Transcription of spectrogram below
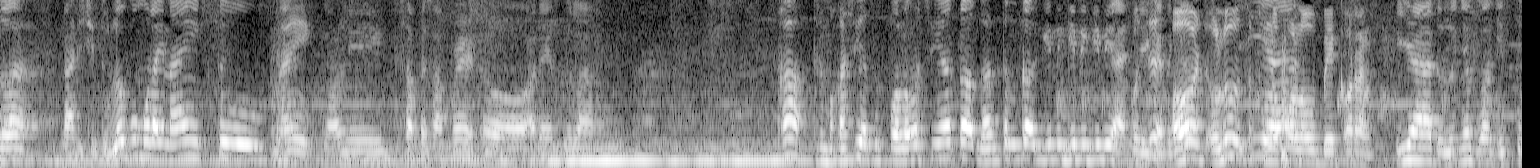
lah. Nah di situ lo gua mulai naik tuh. Naik. Naik sampai-sampai eh, ada yang bilang kak terima kasih atas followersnya kak ganteng kak gini gini gini anjing oh gua. lu Iya. follow follow back orang Iya, dulunya gua gitu.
